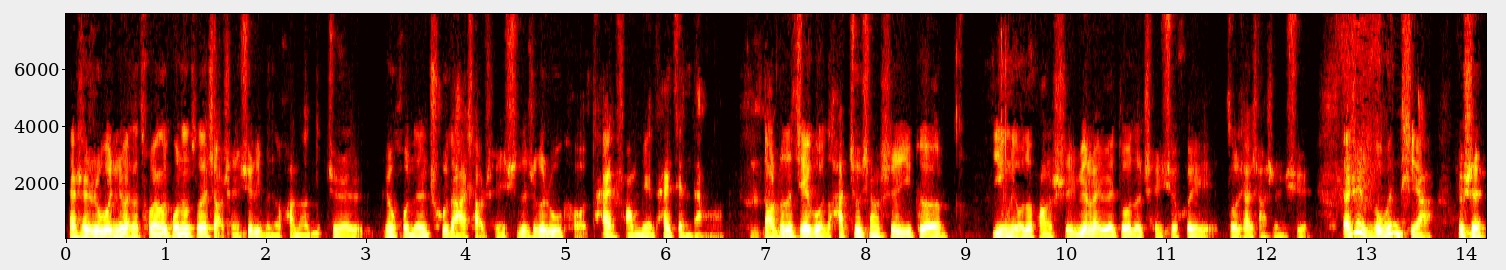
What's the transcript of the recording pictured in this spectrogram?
但是如果你把它同样的功能做在小程序里面的话呢，就是用户能触达小程序的这个入口太方便、太简单了，导致的结果的话，就像是一个。引流的方式，越来越多的程序会走向小程序，但是有个问题啊，就是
